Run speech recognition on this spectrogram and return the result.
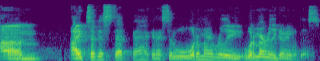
um, I took a step back and I said, well, what am I really, what am I really doing with this?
